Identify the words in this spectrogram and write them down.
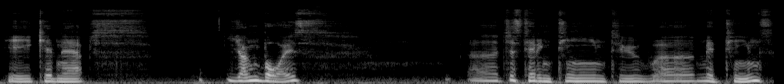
He kidnaps young boys, uh, just hitting teen to uh, mid-teens,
